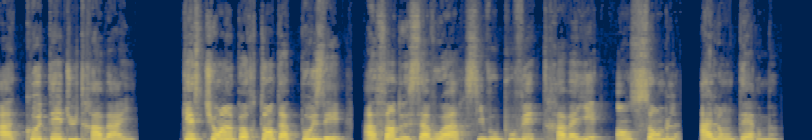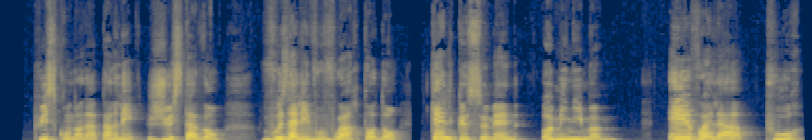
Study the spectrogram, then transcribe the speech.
à côté du travail? Question importante à poser afin de savoir si vous pouvez travailler ensemble à long terme. Puisqu'on en a parlé juste avant, vous allez vous voir pendant quelques semaines au minimum. Et voilà pour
